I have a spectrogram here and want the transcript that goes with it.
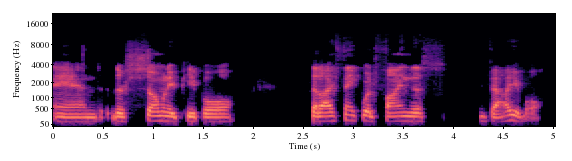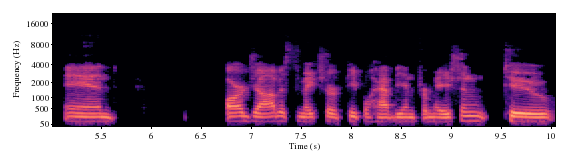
And there's so many people that I think would find this valuable. And our job is to make sure people have the information to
